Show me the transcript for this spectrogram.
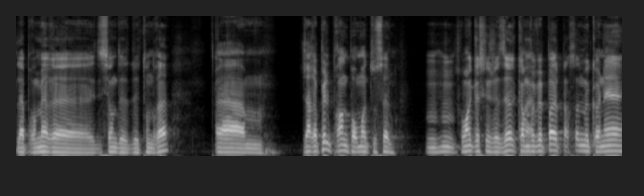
la première euh, édition de, de Tundra, euh, j'aurais pu le prendre pour moi tout seul. Mm-hmm. Je comprends ce que je veux dire? Comme je veux pas, personne me connaît.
